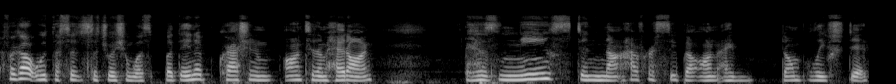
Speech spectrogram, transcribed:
I forgot what the situation was, but they ended up crashing onto them head on. His niece did not have her seatbelt on. I don't believe she did.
